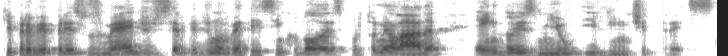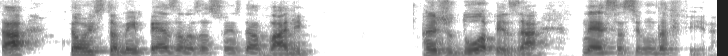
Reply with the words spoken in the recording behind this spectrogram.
que prevê preços médios de cerca de 95 dólares por tonelada em 2023, tá? Então isso também pesa nas ações da Vale, ajudou a pesar nessa segunda-feira.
